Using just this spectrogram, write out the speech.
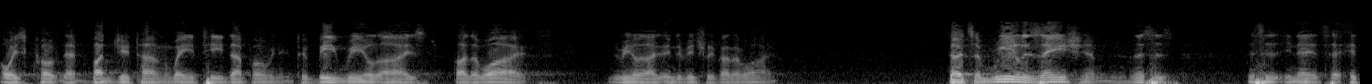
always quote that Bajjitang Veti Dapo, to be realized by the wise, realized individually by the wise. So it's a realization. This is, this is, you know, it's a, it,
